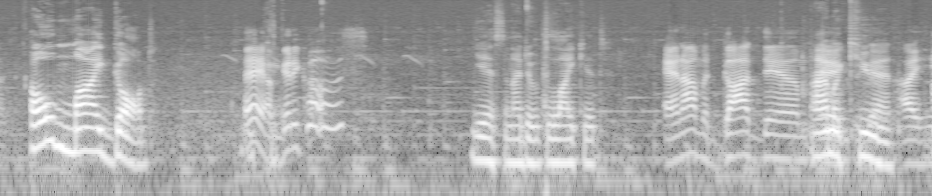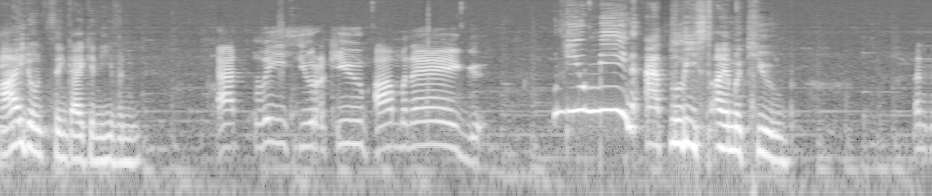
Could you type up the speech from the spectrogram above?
Nice. Oh my god. Hey, I'm getting close. Yes, and I don't like it. And I'm a goddamn. I'm a cube. again. I. I don't think I can even. At least you're a cube. I'm an egg. What do you mean? At least I'm a cube. And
